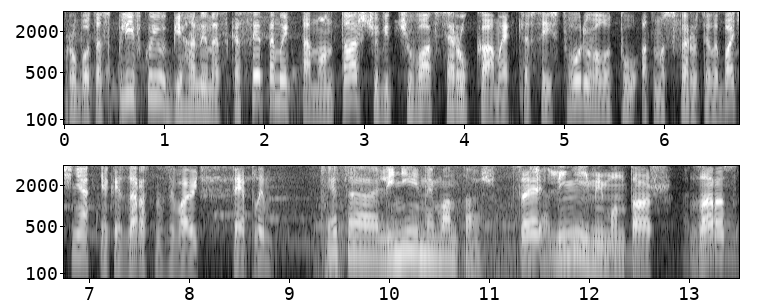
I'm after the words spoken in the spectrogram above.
Робота з плівкою, біганина з касетами та монтаж, що відчувався руками. Це все й створювало ту атмосферу телебачення, яке зараз називають теплим. Это лінійний монтаж. Це лінійний монтаж. Зараз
